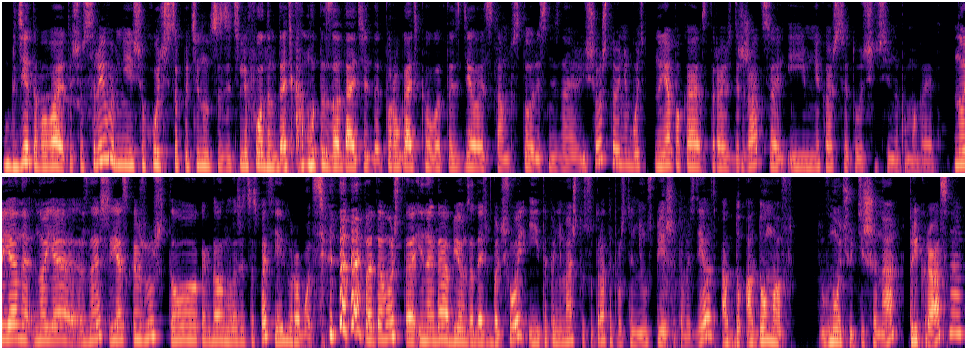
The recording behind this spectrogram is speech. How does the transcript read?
Где-то бывают еще срывы, мне еще хочется потянуться за телефоном, дать кому-то задачи, да, поругать кого-то, сделать там в сторис, не знаю, еще что-нибудь. Но я пока стараюсь держаться, и мне кажется, это очень сильно помогает. Но я, но я, знаешь, я скажу, что когда он ложится спать, я иду работать. Потому что иногда объем задач большой, и ты понимаешь, что с утра ты просто не успеешь этого сделать, а, а дома в в ночью тишина, прекрасно,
